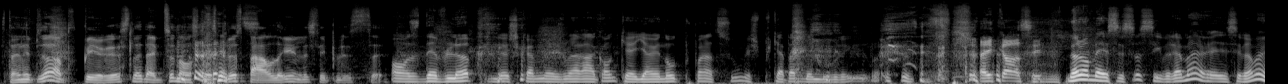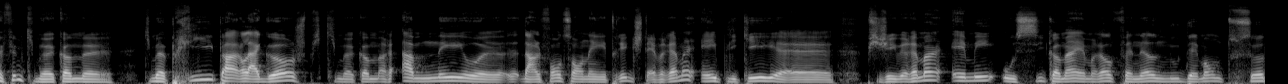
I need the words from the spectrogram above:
C'est un épisode en poupée russe, là. D'habitude, on se laisse plus parler, là, c'est plus... euh, On se développe, là, je, suis comme, je me rends compte qu'il y a un autre poupée en dessous, mais je suis plus capable de l'ouvrir. Elle est cassée. Non, non, mais c'est ça, c'est vraiment, euh, c'est vraiment un film qui m'a comme euh, qui m'a pris par la gorge puis qui m'a comme amené euh, dans le fond de son intrigue. J'étais vraiment impliqué euh, puis j'ai vraiment aimé aussi comment Emerald Fennell nous démontre tout ça,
